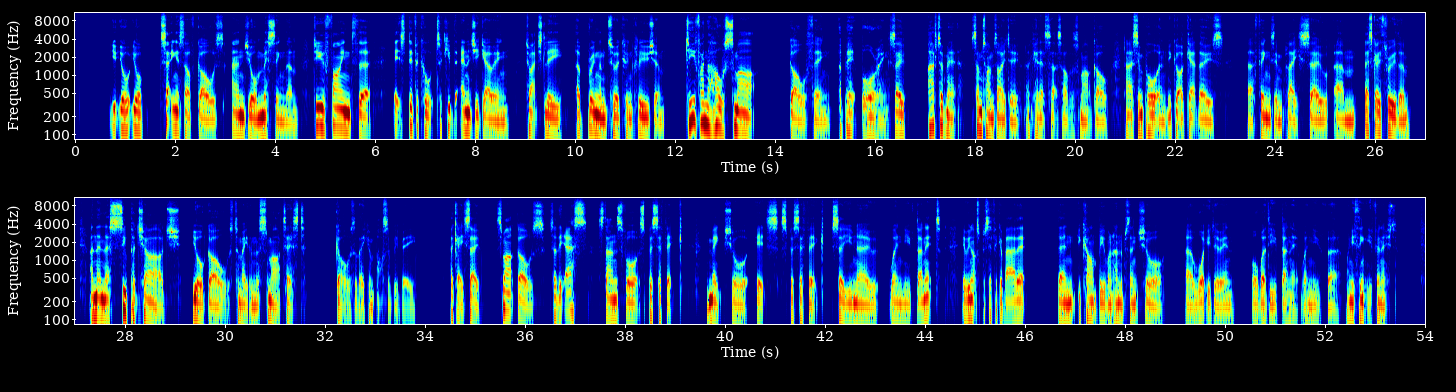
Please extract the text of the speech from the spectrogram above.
you're you're setting yourself goals and you're missing them, do you find that it's difficult to keep the energy going to actually uh, bring them to a conclusion? Do you find the whole smart goal thing a bit boring? So I have to admit, sometimes I do. Okay, let's set ourselves a smart goal. Now it's important. You've got to get those uh, things in place. So um, let's go through them and then let's supercharge your goals to make them the smartest goals that they can possibly be. Okay, so SMART goals. So the S stands for specific. Make sure it's specific so you know when you've done it. If you're not specific about it, then you can't be 100% sure uh, what you're doing or whether you've done it when you've uh, when you think you've finished.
